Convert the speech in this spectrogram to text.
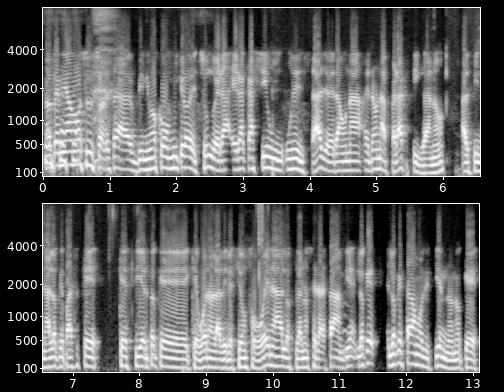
no teníamos un. O sea, vinimos con un micro de chungo, era, era casi un, un, ensayo, era una, era una práctica, ¿no? Al final lo que pasa es que que es cierto que, bueno, la dirección fue buena, los planos era, estaban bien. Lo que, lo que estábamos diciendo, ¿no? Que,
